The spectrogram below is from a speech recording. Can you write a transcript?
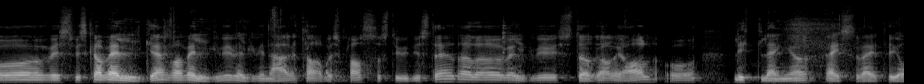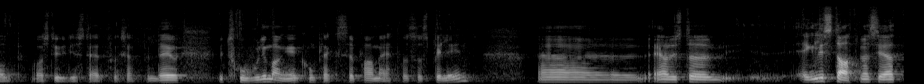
og hvis vi skal velge, hva velger vi? Velger vi nærhet til arbeidsplass og studiested, eller velger vi større areal og litt lengre reisevei til jobb og studiested f.eks.? Det er jo utrolig mange komplekse parametere som spiller inn. Uh, jeg har lyst til å egentlig starte med å si at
